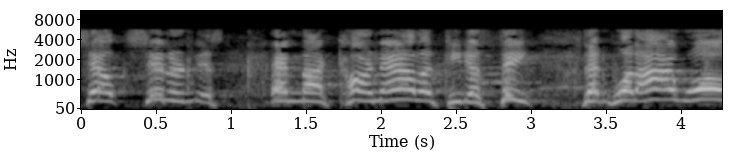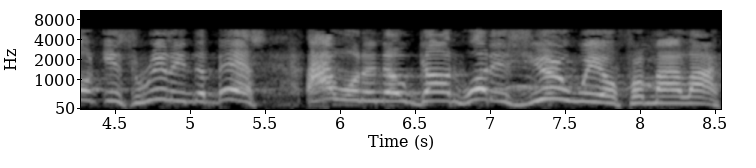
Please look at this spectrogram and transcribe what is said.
self-centeredness and my carnality to think that what I want is really the best. I want to know, God, what is your will for my life?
